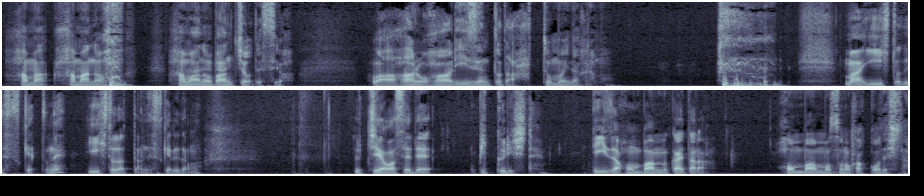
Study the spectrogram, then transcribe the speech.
浜、浜の、浜の番長ですよ。わあ、アロハリーゼントだって思いながらも。まあいい人ですけどね。いい人だったんですけれども。打ち合わせでびっくりして。で、いざ本番迎えたら、本番もその格好でした。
